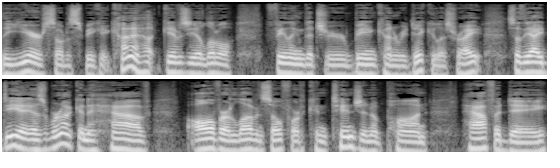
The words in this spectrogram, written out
the year, so to speak. It kind of gives you a little feeling that you're being kind of ridiculous, right? So the idea is we're not going to have all of our love and so forth contingent upon half a day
